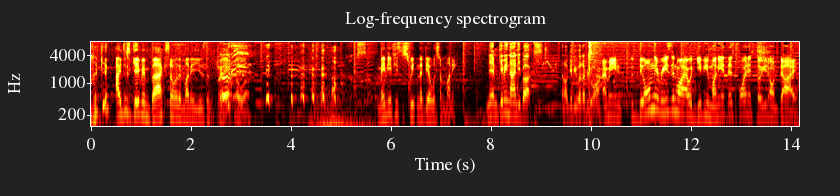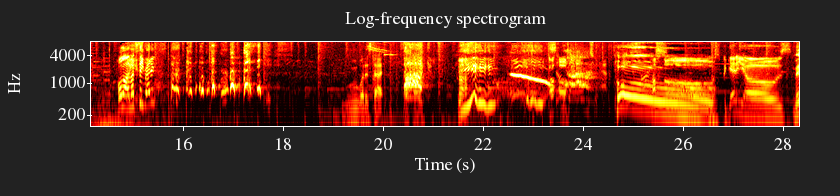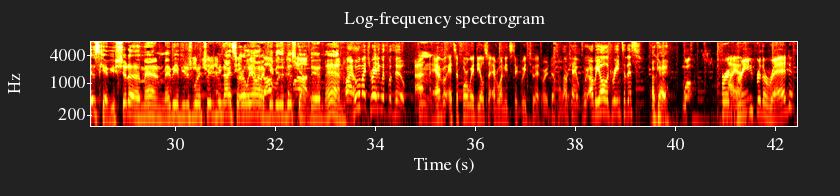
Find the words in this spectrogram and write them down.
Fucking, I just gave him back some of the money he used in the trade. Oh well. Maybe if you sweeten the deal with some money. Nymn, give me 90 bucks, and I'll give you whatever you want. I mean, the only reason why I would give you money at this point is so you don't die. Hold on, let's see. Ready? Ooh, what is that? Sometimes you have to. Oh, Spaghettios. Mizkif, you should have, man. Maybe if you just would have treated me nicer early on, I'd give you the discount, dude. Man. All right, who am I trading with with who? Uh, every- it's a four-way deal, so everyone needs to agree to it, or it doesn't work. Okay, we- are we all agreeing to this? Okay. Well, for I am. green for the red,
